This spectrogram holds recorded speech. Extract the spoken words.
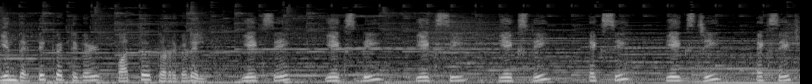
இந்த டிக்கெட்டுகள் பத்து தொடர்களில் XA XB XC XD XC XG XH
